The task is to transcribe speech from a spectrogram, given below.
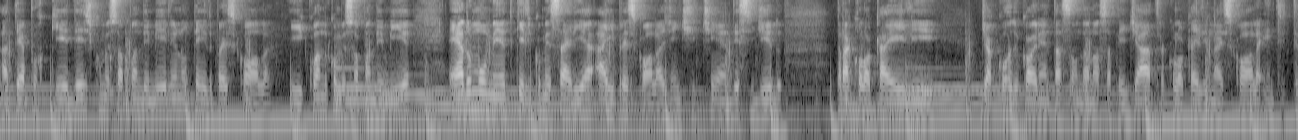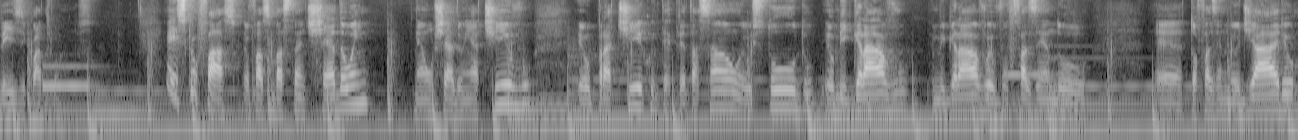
Até porque desde que começou a pandemia ele não tem ido para a escola. E quando começou a pandemia era o momento que ele começaria a ir para a escola. A gente tinha decidido para colocar ele, de acordo com a orientação da nossa pediatra, colocar ele na escola entre 3 e 4 anos. É isso que eu faço. Eu faço bastante shadowing, né, um shadowing ativo eu pratico interpretação, eu estudo, eu me gravo, eu me gravo, eu vou fazendo, estou é, fazendo meu diário,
